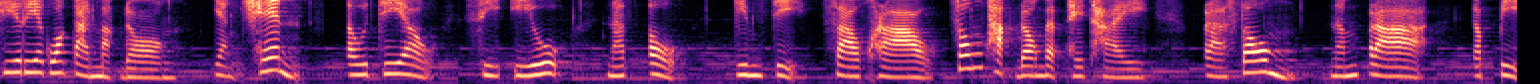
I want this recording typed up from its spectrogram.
ที่เรียกว่าการหมักดอง อย่างเช่นเต้าเจี้ยวซีอิ๊วนัตโตะกิมจิ sauerkraut ส้มผักดองแบบไทยๆ ปลาส้ม น้ำปลากะปิ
